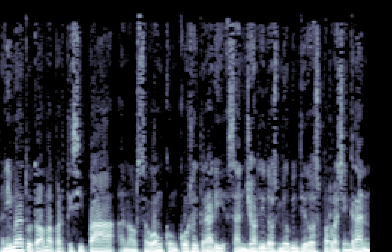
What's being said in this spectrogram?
animen a tothom a participar en el segon concurs literari Sant Jordi 2022 per la gent gran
